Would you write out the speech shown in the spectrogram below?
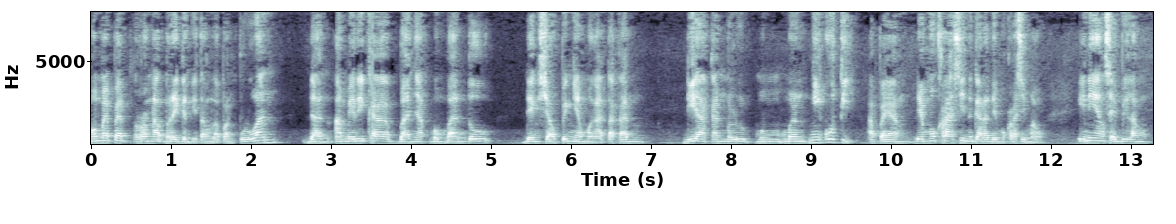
memepet Ronald Reagan di tahun 80-an dan Amerika banyak membantu Deng Xiaoping yang mengatakan dia akan mengikuti apa yang demokrasi negara demokrasi mau. Ini yang saya bilang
